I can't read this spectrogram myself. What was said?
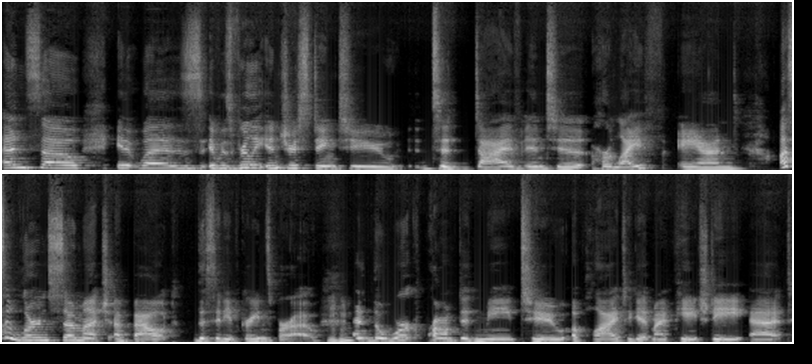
and so it was it was really interesting to to dive into her life and also learn so much about the city of Greensboro. Mm-hmm. And the work prompted me to apply to get my PhD at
